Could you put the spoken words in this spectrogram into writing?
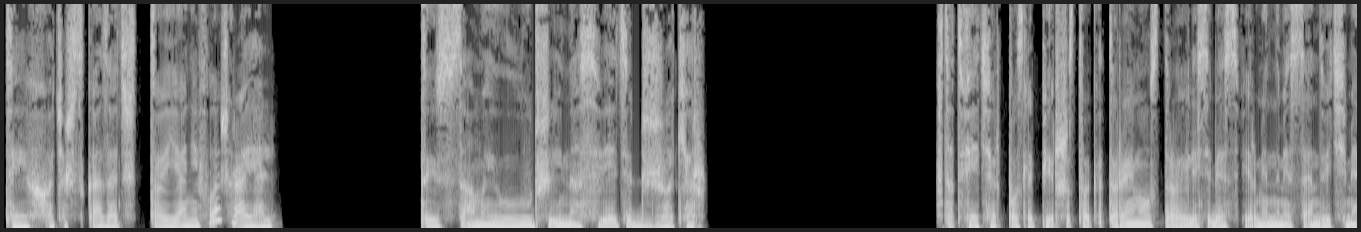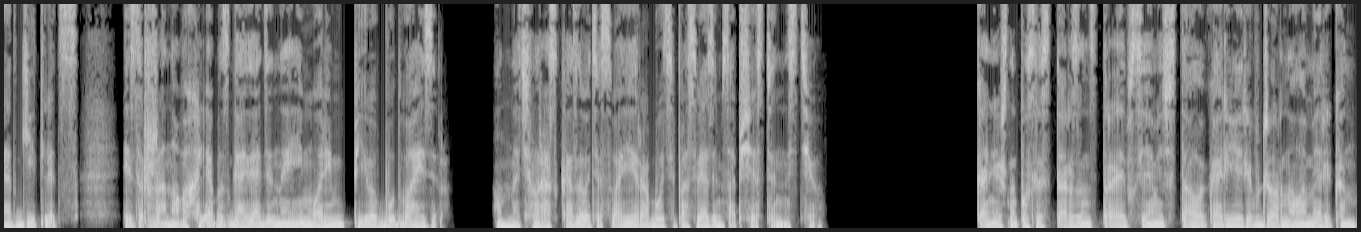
Ты хочешь сказать, что я не флеш-рояль? Ты самый лучший на свете Джокер. В тот вечер после пиршества, которое мы устроили себе с фирменными сэндвичами от Гитлиц из ржаного хлеба с говядиной и морем пива Будвайзер, он начал рассказывать о своей работе по связям с общественностью. Конечно, после Stars and Stripes я мечтал о карьере в Journal American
